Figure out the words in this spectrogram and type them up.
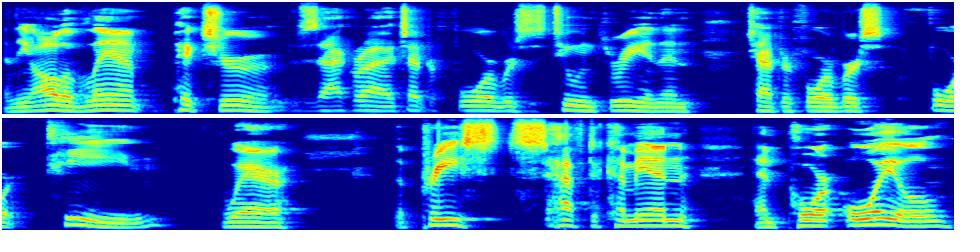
and the olive lamp picture, Zechariah chapter 4, verses 2 and 3, and then chapter 4, verse 14, where the priests have to come in and pour oil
